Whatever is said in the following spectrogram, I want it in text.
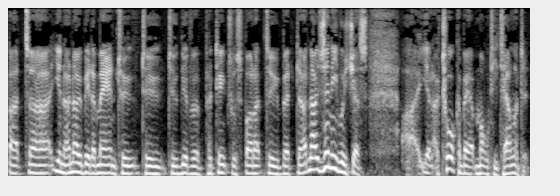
But uh, you know, no better man to, to, to give a potential spot up to. But uh, no, Zinni was just, uh, you know, talk about multi-talented.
